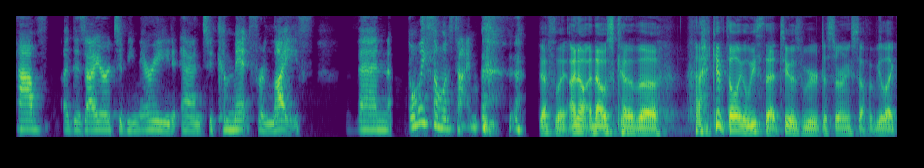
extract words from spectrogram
have a desire to be married and to commit for life then don't waste someone's time. Definitely. I know and that was kind of the i kept telling elise that too as we were discerning stuff. I'd be like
